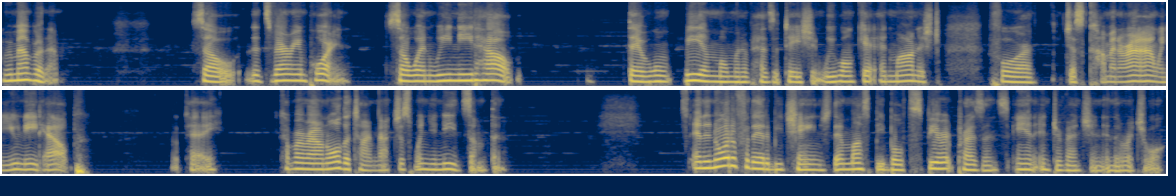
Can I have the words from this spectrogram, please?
Remember them. So it's very important. So when we need help, there won't be a moment of hesitation. We won't get admonished for just coming around when you need help. Okay. Come around all the time, not just when you need something. And in order for there to be change, there must be both spirit presence and intervention in the ritual.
